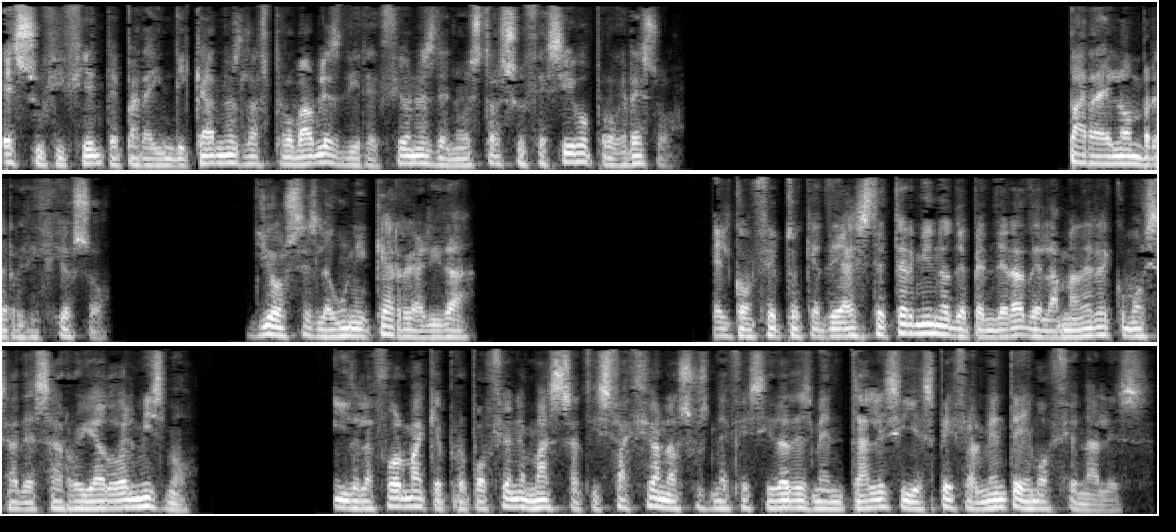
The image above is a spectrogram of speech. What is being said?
es suficiente para indicarnos las probables direcciones de nuestro sucesivo progreso. Para el hombre religioso, Dios es la única realidad. El concepto que dé a este término dependerá de la manera como se ha desarrollado él mismo y de la forma que proporcione más satisfacción a sus necesidades mentales y especialmente emocionales.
